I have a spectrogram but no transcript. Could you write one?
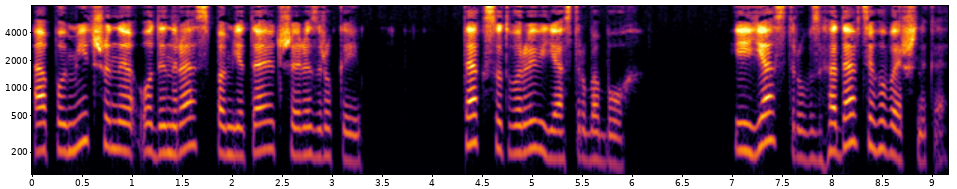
а помічене один раз пам'ятають через роки. Так сотворив яструба Бог. І яструб згадав цього вершника.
